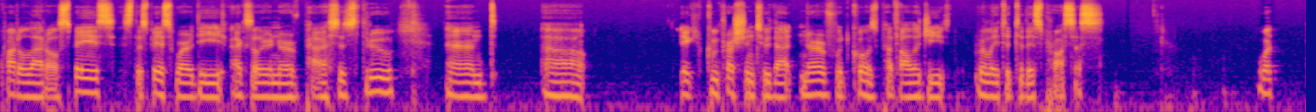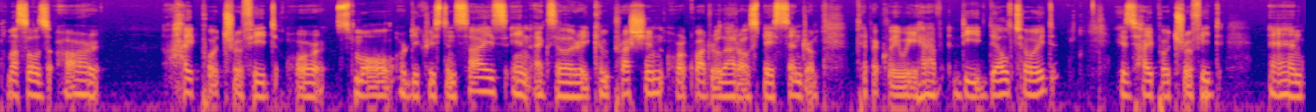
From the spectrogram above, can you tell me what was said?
quadrilateral space is the space where the axillary nerve passes through, and uh, a compression to that nerve would cause pathology related to this process. What muscles are hypotrophied or small or decreased in size in axillary compression or quadrilateral space syndrome. Typically, we have the deltoid is hypotrophied and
